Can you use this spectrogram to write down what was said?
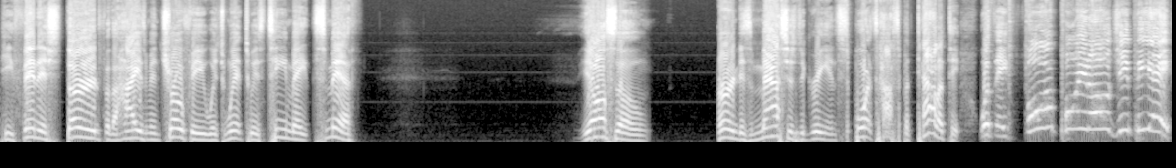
He finished third for the Heisman Trophy, which went to his teammate Smith. He also earned his master's degree in sports hospitality with a 4.0 GPA.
